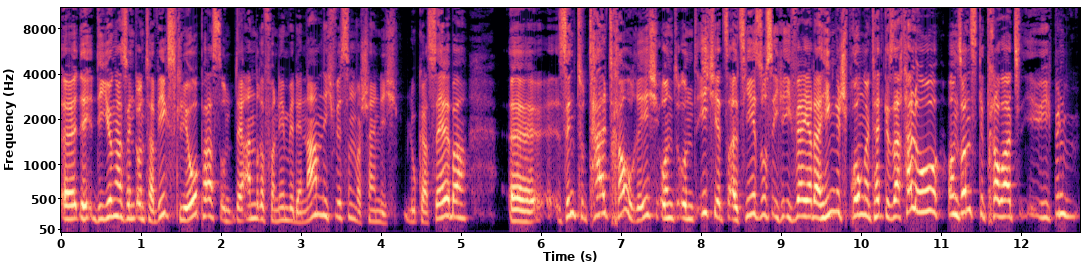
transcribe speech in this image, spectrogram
äh, die Jünger sind unterwegs, Kleopas und der andere, von dem wir den Namen nicht wissen, wahrscheinlich Lukas selber, äh, sind total traurig und, und ich jetzt als Jesus, ich, ich wäre ja da hingesprungen und hätte gesagt, hallo, umsonst getrauert, ich bin,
